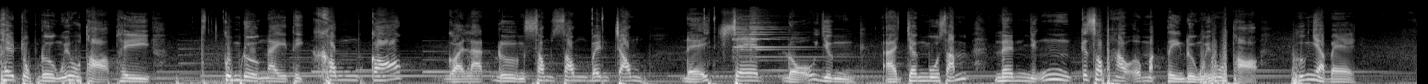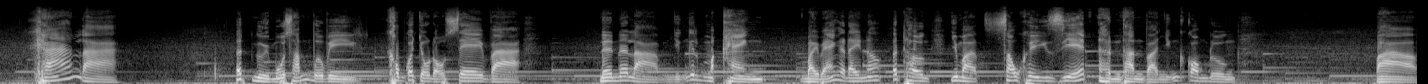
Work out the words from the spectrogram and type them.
theo trục đường Nguyễn Hữu Thọ thì cung đường này thì không có gọi là đường song song bên trong để xe đổ dừng à, chân mua sắm. Nên những cái shop house ở mặt tiền đường Nguyễn Hữu Thọ hướng nhà bè khá là ít người mua sắm bởi vì không có chỗ đổ xe và nên đó là những cái mặt hàng bày bán ở đây nó ít hơn. Nhưng mà sau khi GS hình thành và những con đường mà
